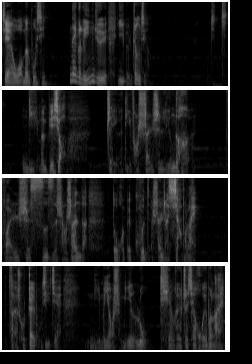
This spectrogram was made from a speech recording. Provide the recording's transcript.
见我们不信，那个邻居一本正经：“你们别笑，这个地方山神灵得很。”凡是私自上山的，都会被困在山上下不来。再说这种季节，你们要是迷了路，天黑之前回不来，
